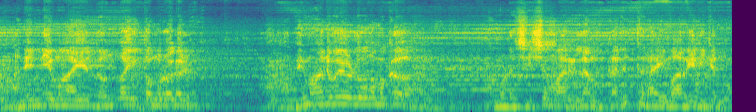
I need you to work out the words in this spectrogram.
അനന്യമായ ദ്വന്ദ്വയുദ്ധ മുറകൾ. അഭിമാനമേ ഉള്ളൂ നമുക്ക്. നമ്മുടെ ശിഷ്യന്മാരെല്ലാം കരുത്തരായി മാറിയിരിക്കുന്നു.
